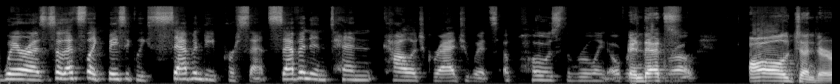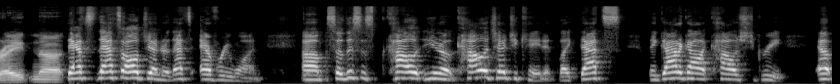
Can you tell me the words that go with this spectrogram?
Whereas, so that's like basically 70%, seven in 10 college graduates opposed the ruling over and that's Roe. all gender, right? Not that's that's all gender. That's everyone. Um, so this is college, you know, college educated. Like that's they got a college degree. Uh,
